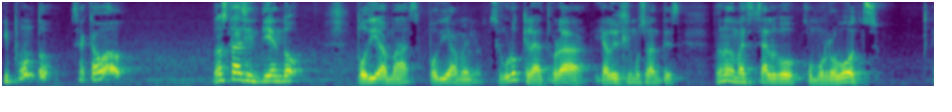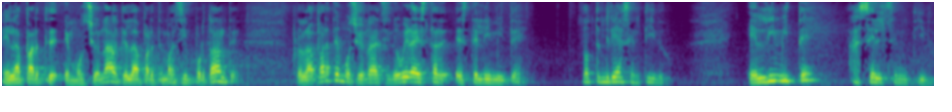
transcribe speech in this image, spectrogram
Y punto, se acabó. No está sintiendo, podía más, podía menos. Seguro que la Torah, ya lo dijimos antes, no nada más es algo como robots. Es la parte emocional, que es la parte más importante. Pero la parte emocional, si no hubiera esta, este límite, no tendría sentido. El límite hace el sentido.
